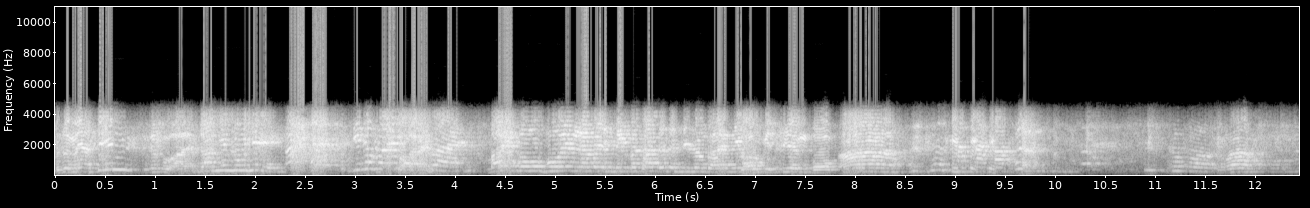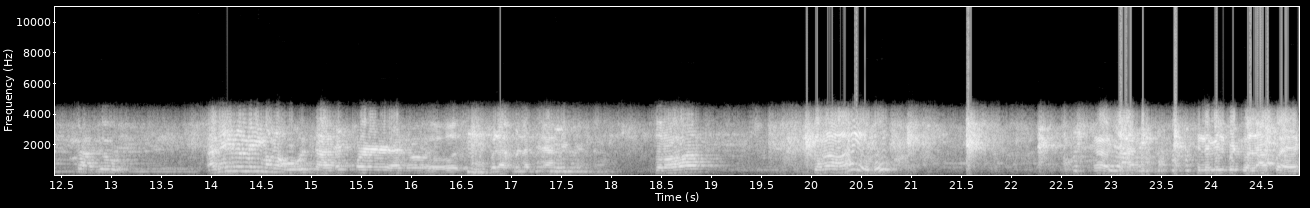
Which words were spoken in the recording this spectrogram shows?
Basta may asin. Sinubuan? Dami luya eh. Dinuban, dinuban. Bakit bumubuo yung laman? May ang dinuban niyo. Bogis yan, Bog. Ah. Ko. Sarap. Michado. Ano yung naman yung mga uod natin for ano? Oo, wala pa natin natin yan. Sarap. Saka ay, ubo. Ah, si na Milbert wala pa eh.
